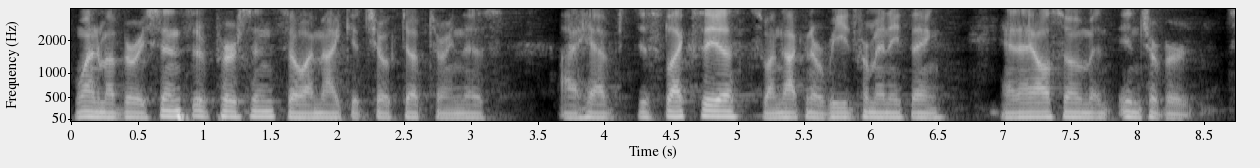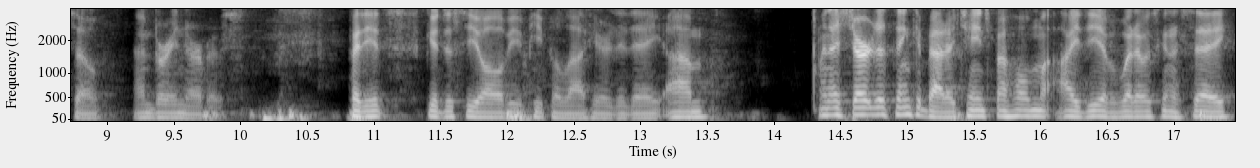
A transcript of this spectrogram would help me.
One, I'm a very sensitive person, so I might get choked up during this. I have dyslexia, so I'm not going to read from anything. And I also am an introvert, so I'm very nervous. But it's good to see all of you people out here today. Um, and I started to think about it. I changed my whole idea of what I was going to say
